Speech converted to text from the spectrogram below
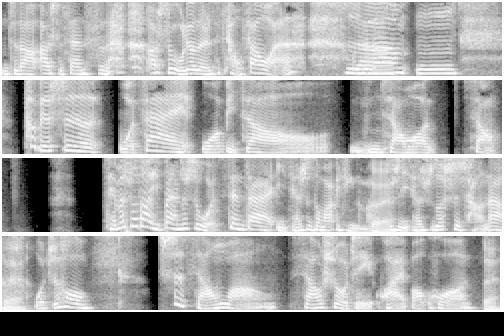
你知道二十三四、二十五六的人去抢饭碗，是我觉啊，得，嗯，特别是我在我比较，你想，我想前面说到一半，就是我现在以前是做 marketing 的嘛，就是以前是做市场，那我之后是想往销售这一块，包括对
